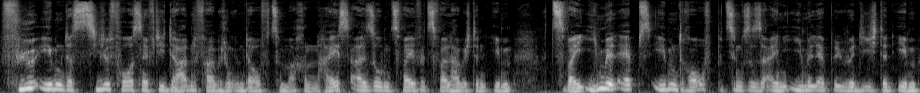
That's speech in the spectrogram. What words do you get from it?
für eben das Ziel ForceNF die Datenverarbeitung eben darauf zu machen. Heißt also, im Zweifelsfall habe ich dann eben zwei E-Mail-Apps eben drauf, beziehungsweise eine E-Mail-App, über die ich dann eben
